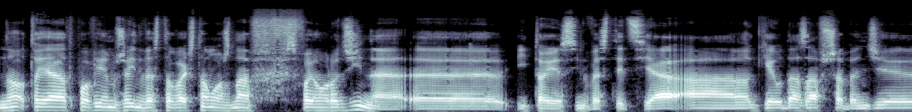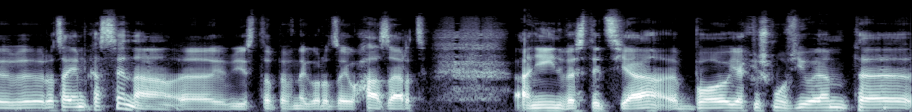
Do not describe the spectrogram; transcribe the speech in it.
No to ja odpowiem, że inwestować to można w swoją rodzinę e, i to jest inwestycja, a giełda zawsze będzie rodzajem kasyna. E, jest to pewnego rodzaju hazard, a nie inwestycja, bo jak już mówiłem, te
